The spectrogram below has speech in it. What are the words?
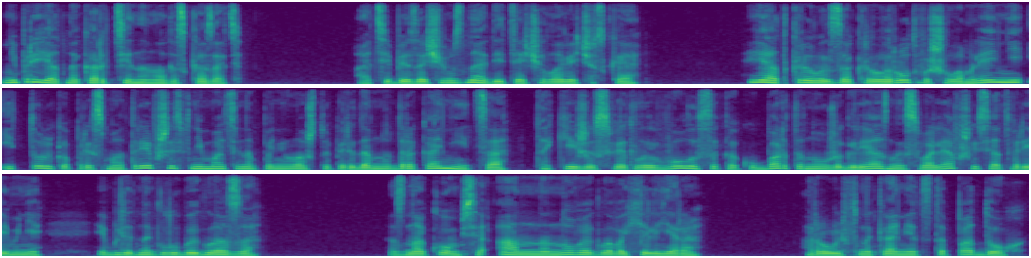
Неприятная картина, надо сказать. А тебе зачем знать, дитя человеческое? Я открыла и закрыла рот в ошеломлении и, только присмотревшись, внимательно поняла, что передо мной драконица. Такие же светлые волосы, как у Барта, но уже грязные, свалявшиеся от времени, и бледно-голубые глаза. Знакомься, Анна, новая глава Хильера. Рульф наконец-то подох.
